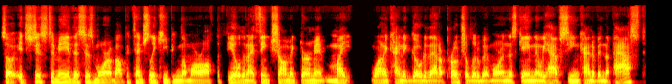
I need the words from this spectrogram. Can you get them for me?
So it's just to me, this is more about potentially keeping Lamar off the field. And I think Sean McDermott might want to kind of go to that approach a little bit more in this game than we have seen kind of in the past,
